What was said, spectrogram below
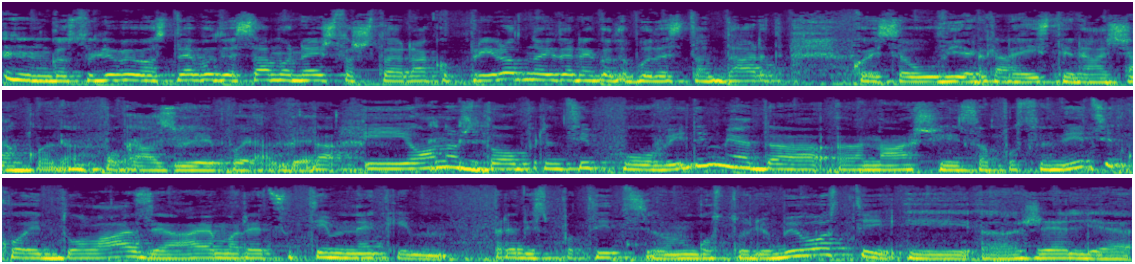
gostoljubivost ne bude samo nešto što je onako prirodno ide, nego da bude standard koji se uvijek na isti način pokazuje i pojavljuje. Da. I ono što u principu vidim je da naši zaposlenici koji dolaze, ajmo reći sa tim nekim predispozicijom gostoljubivosti i želje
